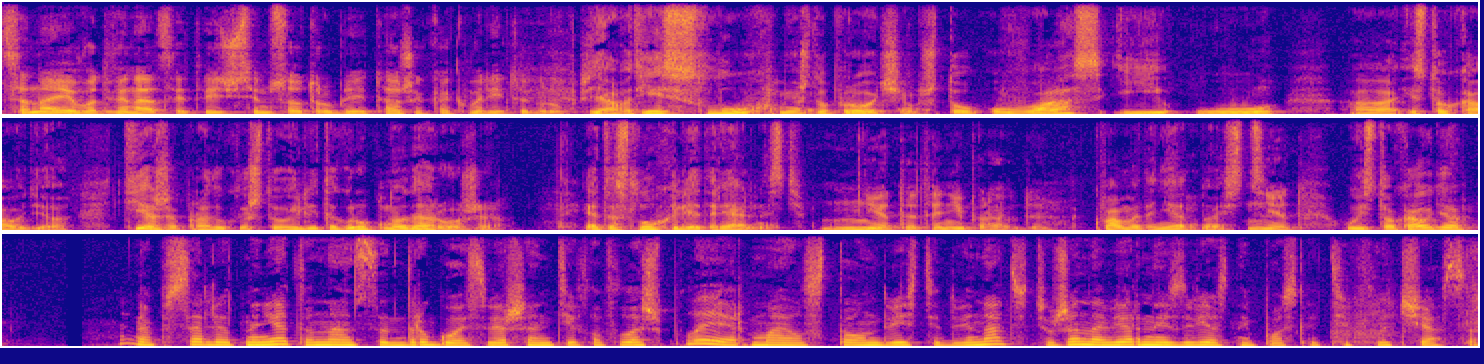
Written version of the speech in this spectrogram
Цена его 12 700 рублей, так же, как в Elite Group. А вот есть слух, между прочим, что у вас и у э, Исток Аудио те же продукты, что у Elite Group, но дороже. Это слух или это реальность? Нет, это неправда. К вам это не относится? Нет. У Исток Аудио? Абсолютно нет. У нас другой совершенно Flash Player Milestone 212, уже, наверное, известный после Tiflo часа.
